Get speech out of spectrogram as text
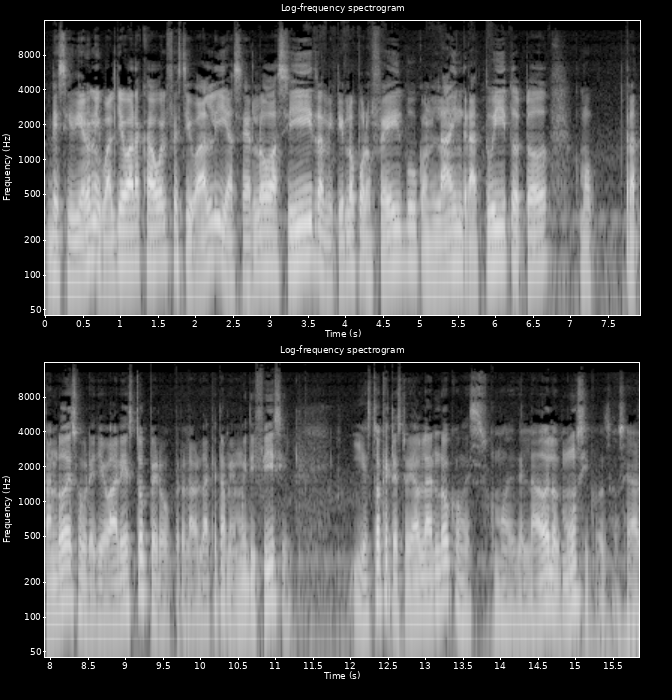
decidieron igual llevar a cabo el festival y hacerlo así, transmitirlo por Facebook, online, gratuito, todo, como tratando de sobrellevar esto, pero, pero la verdad que también muy difícil. Y esto que te estoy hablando como es como desde el lado de los músicos, o sea,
